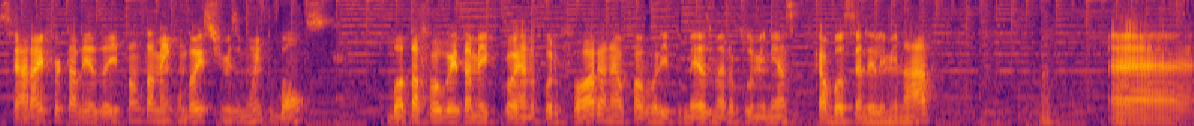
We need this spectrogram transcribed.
Ceará e Fortaleza aí estão também com dois times muito bons. Botafogo aí tá meio que correndo por fora, né? O favorito mesmo era o Fluminense, que acabou sendo eliminado. né? É,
